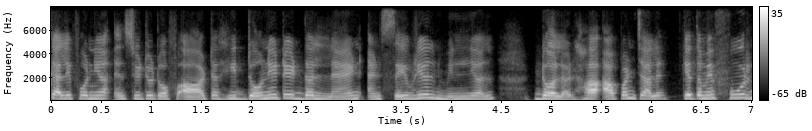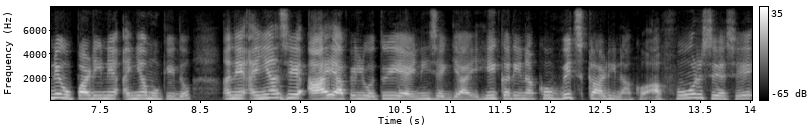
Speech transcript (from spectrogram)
California Institute of Art he donated the land and several million dollar હા, આ પણ ચાલે કે તમે ફોરને ઉપાડીને અહીંયા મૂકી દો. અને અહીંયા જે આઈ આપેલું હતું એ આઈની જગ્યાએ હી કરી નાખો વિચ કાઢી નાખો. આ ફોર જે છે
